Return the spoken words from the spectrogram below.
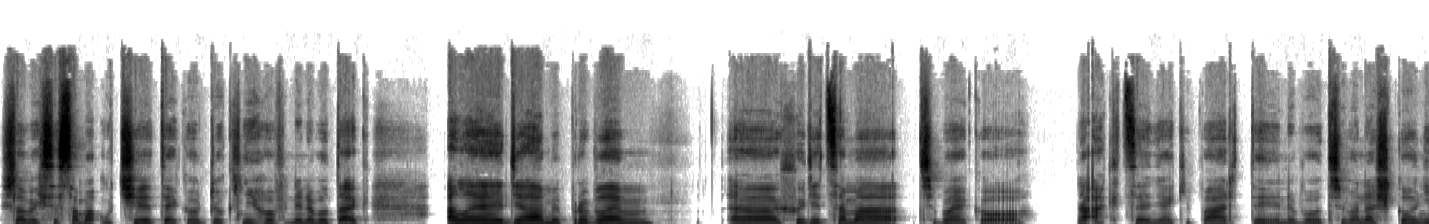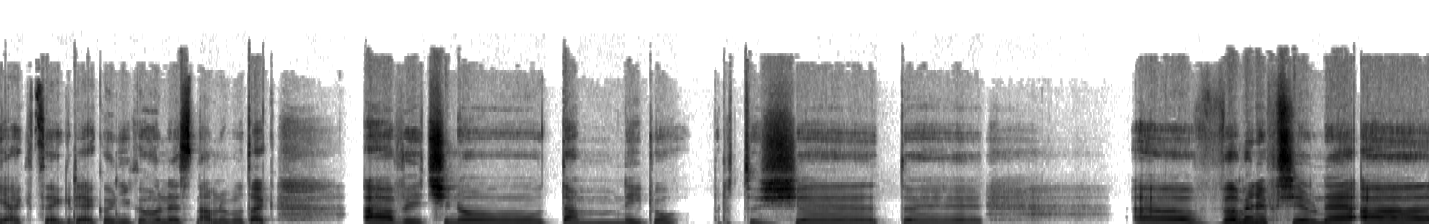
šla bych se sama učit jako do knihovny nebo tak. Ale dělá mi problém uh, chodit sama třeba jako na akce, nějaký party, nebo třeba na školní akce, kde jako nikoho neznám, nebo tak. A většinou tam nejdu, protože to je Velmi nepříjemné a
